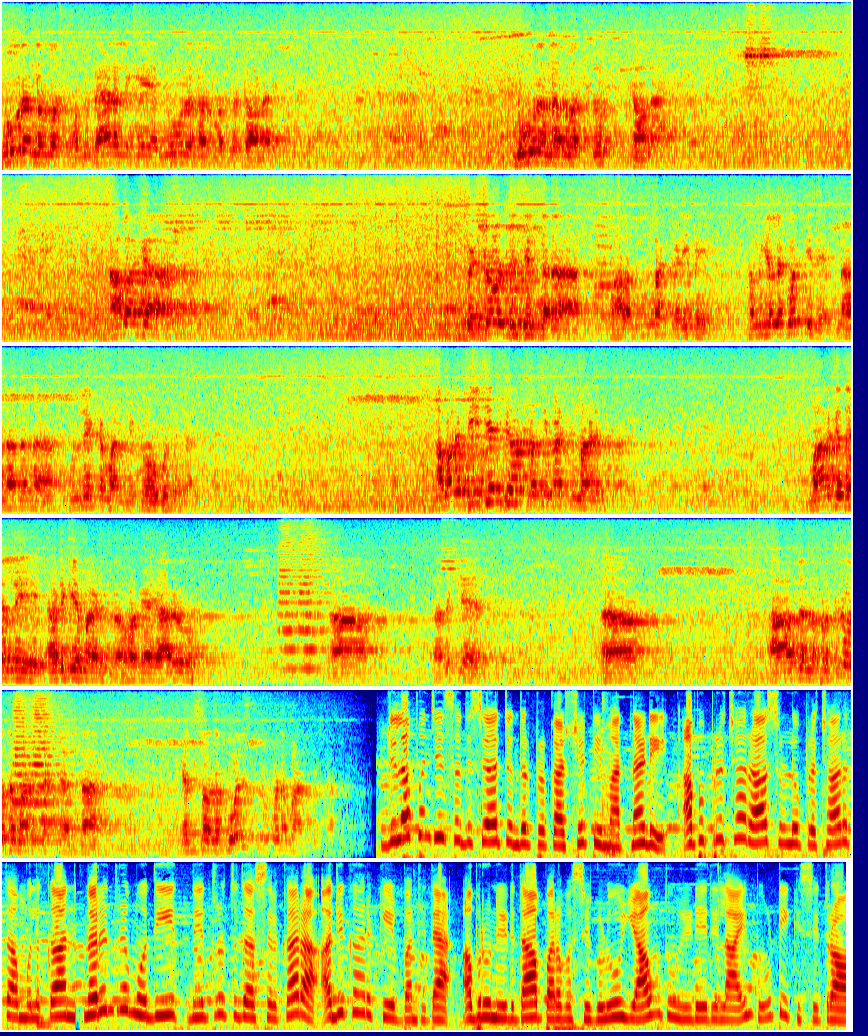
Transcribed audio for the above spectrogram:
ನೂರ ನಲವತ್ತು ಒಂದು ಬ್ಯಾರಲ್ಗೆ ನೂರ ನಲವತ್ತು ಡಾಲರ್. ಇದೆ ನೂರ ನಲವತ್ತು ಡಾಲರ್. ಆವಾಗ ಪೆಟ್ರೋಲ್, ಡೀಸೆಲ್ ದರ ಬಹಳ ತುಂಬ ಕಡಿಮೆ. ಇದೆ ನಮಗೆಲ್ಲ ಗೊತ್ತಿದೆ, ನಾನು ಅದನ್ನ ಉಲ್ಲೇಖ ಮಾಡಲಿಕ್ಕೆ ಹೋಗುದಿಲ್ಲ. ಅವಾಗ ಬಿಜೆಪಿ ಅವರು ಪ್ರತಿಭಟನೆ ಮಾಡಿದ್ರು. ಮಾರ್ಗದಲ್ಲಿ ಅಡುಗೆ ಮಾಡಿದ್ರು. ಅವಾಗ ಯಾರು ಅದಕ್ಕೆ ಅದನ್ನು ಪ್ರತಿರೋಧ ಮಾಡತಕ್ಕಂತ ಕೆಲಸವನ್ನು ಪೊಲೀಸರು ಕೂಡ ಮಾಡ್ತಿದ್ದಾರೆ. ಜಿಲ್ಲಾ ಪಂಚಾಯತ್ ಸದಸ್ಯ ಚಂದ್ರಪ್ರಕಾಶ್ ಶೆಟ್ಟಿ ಮಾತನಾಡಿ, ಅಪಪ್ರಚಾರ ಸುಳ್ಳು ಪ್ರಚಾರದ ಮೂಲಕ ನರೇಂದ್ರ ಮೋದಿ ನೇತೃತ್ವದ ಸರ್ಕಾರ ಅಧಿಕಾರಕ್ಕೆ ಬಂದಿದೆ. ಅವರು ನೀಡಿದ ಭರವಸೆಗಳು ಯಾವುದೂ ಈಡೇರಿಲ್ಲ ಎಂದು ಟೀಕಿಸಿದ್ರು.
